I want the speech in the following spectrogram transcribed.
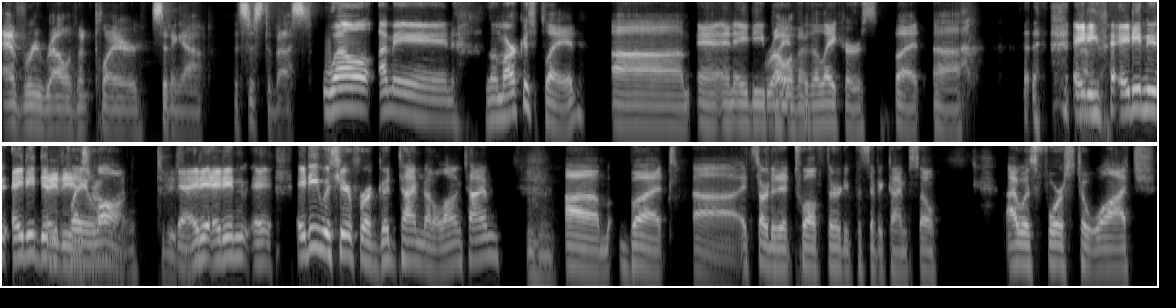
every relevant player sitting out. It's just the best. Well, I mean, LaMarcus played, um, and, and AD played for the Lakers, but uh, AD, AD, AD didn't AD play relevant, long. To be Yeah, fair. AD, AD, didn't- AD was here for a good time, not a long time. Mhm. um but uh it started at 12:30 Pacific time so I was forced to watch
